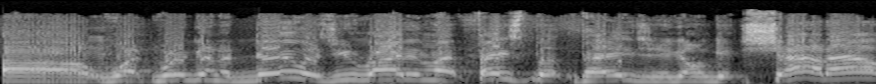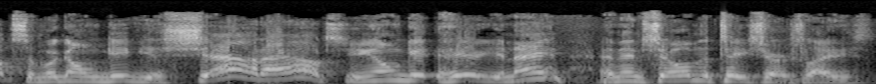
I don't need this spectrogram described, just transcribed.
Uh, what we're going to do is you write in that Facebook page and you're going to get shout outs and we're going to give you shout outs. You're going to get to hear your name and then show them the t shirts, ladies.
